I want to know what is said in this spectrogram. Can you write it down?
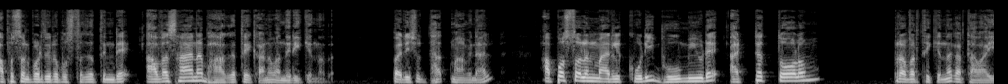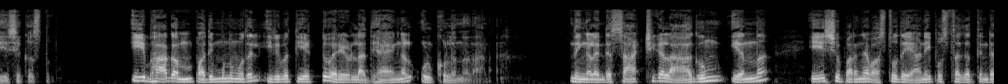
അപ്പസ്വൽപ്പെടുത്തിയുടെ പുസ്തകത്തിന്റെ അവസാന ഭാഗത്തേക്കാണ് വന്നിരിക്കുന്നത്. പരിശുദ്ധാത്മാവിനാൽ അപ്പസ്തോലന്മാരിൽ കൂടി ഭൂമിയുടെ അറ്റത്തോളം പ്രവർത്തിക്കുന്ന കർത്താവായ യേശു ക്രിസ്തു ഈ ഭാഗം പതിമൂന്ന് മുതൽ ഇരുപത്തിയെട്ട് വരെയുള്ള അധ്യായങ്ങൾ ഉൾക്കൊള്ളുന്നതാണ്. നിങ്ങൾ എന്റെ സാക്ഷികളാകും എന്ന് യേശു പറഞ്ഞ വസ്തുതയാണ് ഈ പുസ്തകത്തിന്റെ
